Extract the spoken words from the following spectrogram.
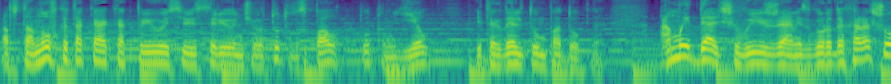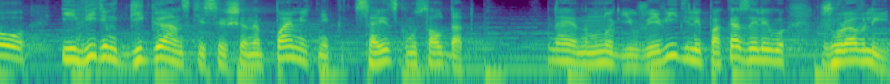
обстановка такая, как при Иосифе Виссарионовиче. Тут он спал, тут он ел и так далее и тому подобное. А мы дальше выезжаем из города Хорошово и видим гигантский совершенно памятник советскому солдату. Наверное, многие уже видели, показывали его журавли.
